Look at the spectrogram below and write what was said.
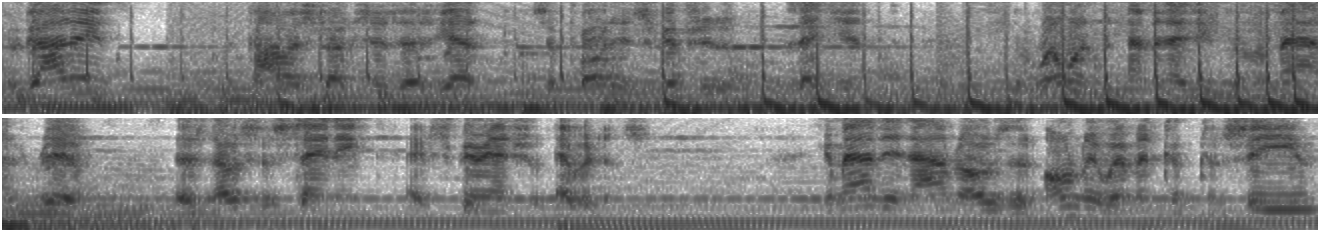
Regarding the power structures as yet supported scripture's legend, the woman emanating from a man's rib, there's no sustaining experiential evidence. Humanity now knows that only women can conceive,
